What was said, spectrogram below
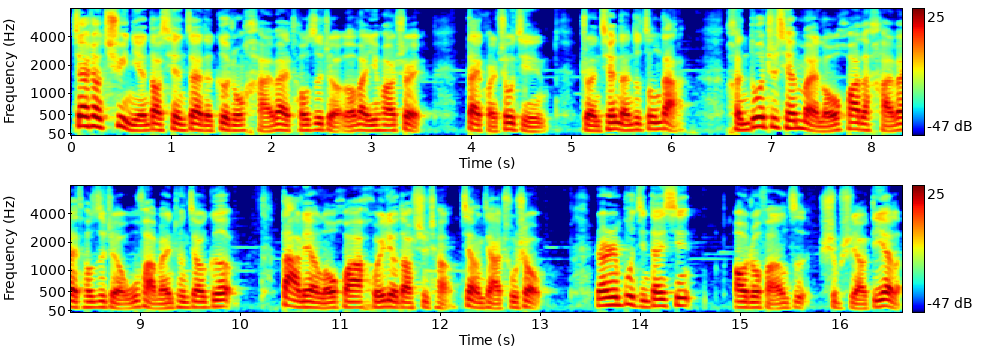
加上去年到现在的各种海外投资者额外印花税、贷款收紧、转钱难度增大，很多之前买楼花的海外投资者无法完成交割，大量楼花回流到市场降价出售，让人不禁担心澳洲房子是不是要跌了。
